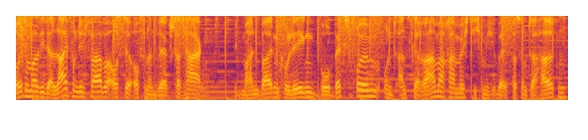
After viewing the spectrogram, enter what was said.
Heute mal wieder live und in Farbe aus der offenen Werkstatt Hagen. Mit meinen beiden Kollegen Bo Beckström und Ansgar Ramacher möchte ich mich über etwas unterhalten,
